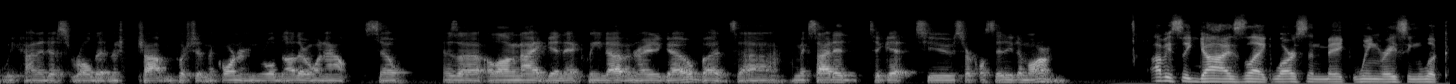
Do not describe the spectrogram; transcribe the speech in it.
we kind of just rolled it in the shop and pushed it in the corner and rolled the other one out. So it was a, a long night getting it cleaned up and ready to go, but uh, I'm excited to get to Circle City tomorrow. Obviously, guys like Larson make wing racing look,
